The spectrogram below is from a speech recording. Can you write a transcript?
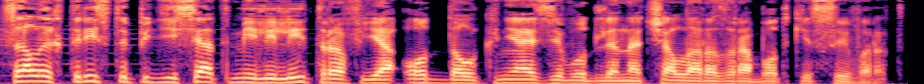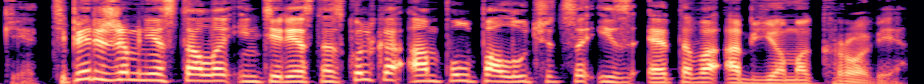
Целых 350 миллилитров я отдал Князеву для начала разработки сыворотки. Теперь же мне стало интересно, сколько ампул получится из этого объема крови.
